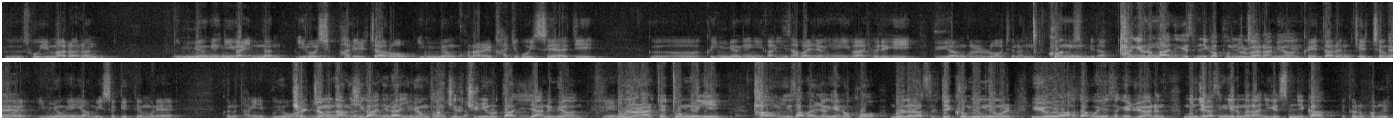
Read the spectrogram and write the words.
그 소위 말하는 임명 행위가 있는 1월 18일자로 임명 권한을 가지고 있어야지 그, 그 임명 행위가 인사 발령 행위가 효력이 유효한 걸로 저는 보고 있습니다. 당연한 거 아니겠습니까? 예, 법률가라면. 그에 따른 재청과 네. 임용 행위가 한번 있었기 때문에 그는 당연히 무효가 결정 당시가 아니라 임용 당시를. 준위로 따지지 않으면 예. 물러날 대통령이 다음 인사 발령 해놓고 물러났을 때 그 명령을 유효하다고 해석해줘야 하는 문제가 생기는 것 아니겠습니까? 그건 법률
